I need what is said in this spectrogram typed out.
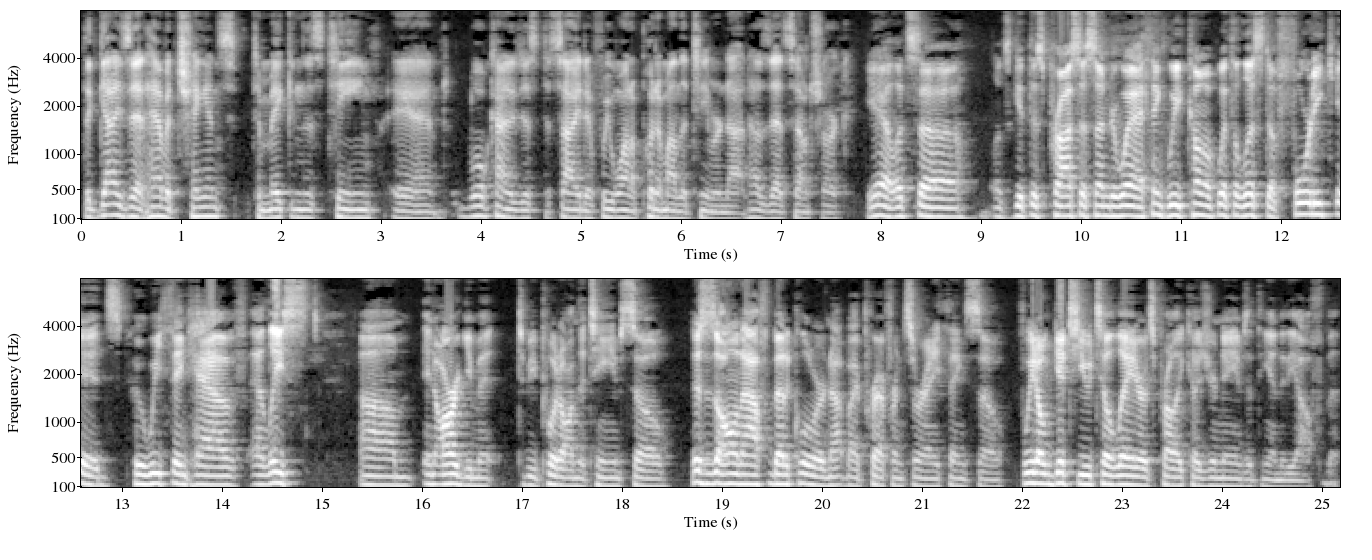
the guys that have a chance to making this team, and we'll kind of just decide if we want to put them on the team or not. How does that sound, Shark? Yeah, let's uh let's get this process underway. I think we've come up with a list of 40 kids who we think have at least um, an argument to be put on the team. So this is all in alphabetical order, not by preference or anything. So if we don't get to you till later, it's probably because your name's at the end of the alphabet.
